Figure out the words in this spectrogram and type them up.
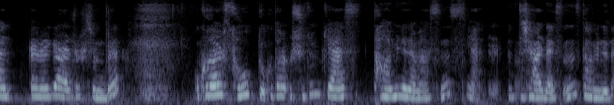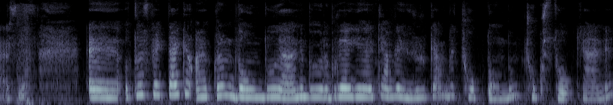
ben eve geldim şimdi. O kadar soğuk ki, o kadar üşüdüm ki yani siz tahmin edemezsiniz. Yani dışarıdaysınız tahmin edersiniz. Ee, otobüs beklerken ayaklarım dondu yani böyle buraya gelirken bile yürürken bile çok dondum. Çok soğuk yani.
